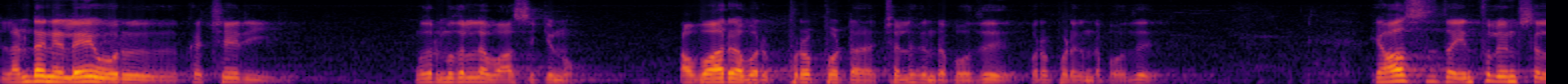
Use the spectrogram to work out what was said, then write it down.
லண்டனிலே ஒரு கச்சேரி முதன் முதல்ல வாசிக்கணும் அவ்வாறு அவர் புறப்பட்ட செல்லுகின்ற போது புறப்படுகின்ற போது He asked the influential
